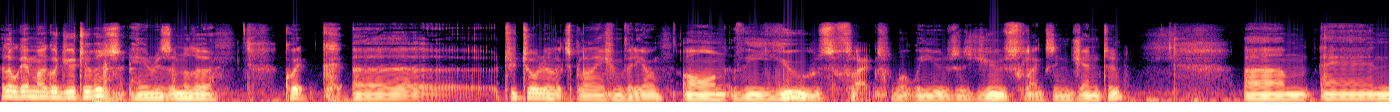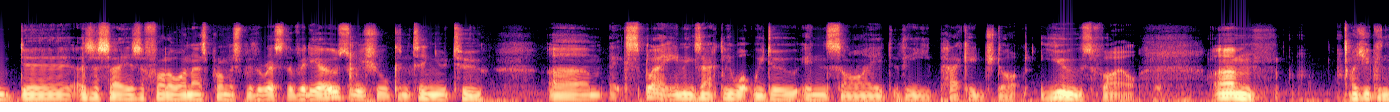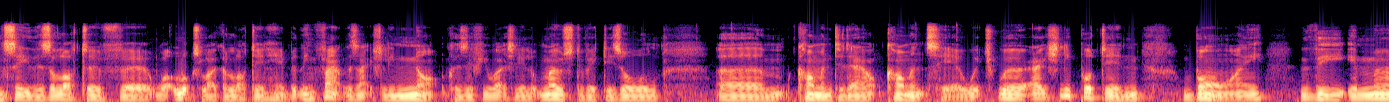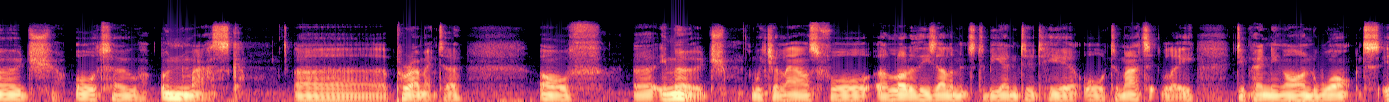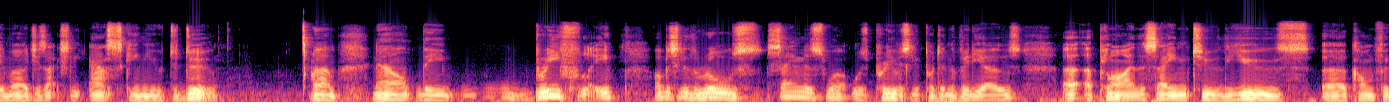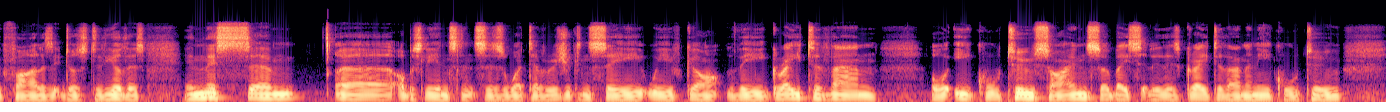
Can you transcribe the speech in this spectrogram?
Hello again, my good YouTubers. Here is another quick uh, tutorial explanation video on the use flags, what we use as use flags in Gentoo. Um, and uh, as I say, as a follow on, as promised with the rest of the videos, we shall continue to um, explain exactly what we do inside the package.use file. Um, as you can see there's a lot of uh, what looks like a lot in here but in fact there's actually not because if you actually look most of it is all um, commented out comments here which were actually put in by the emerge auto unmask uh, parameter of uh, emerge which allows for a lot of these elements to be entered here automatically depending on what emerge is actually asking you to do. Um, now the briefly obviously the rules same as what was previously put in the videos uh, apply the same to the use uh, config file as it does to the others. In this um, uh, obviously instances whatever as you can see we've got the greater than or equal to sign. So basically this greater than and equal to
